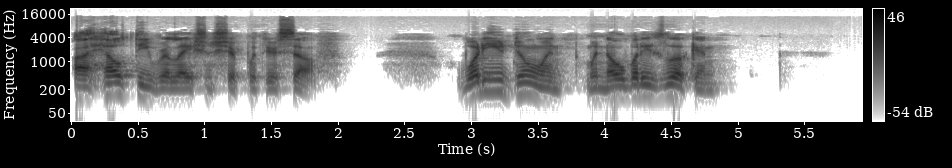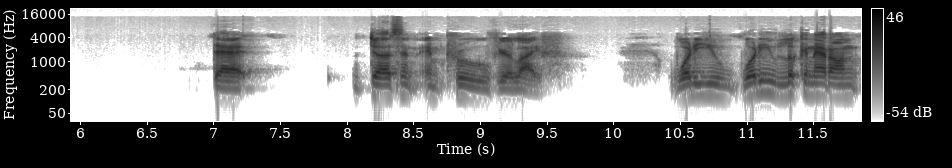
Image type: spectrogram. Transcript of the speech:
a healthy relationship with yourself. What are you doing when nobody's looking that doesn't improve your life? What are you What are you looking at on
